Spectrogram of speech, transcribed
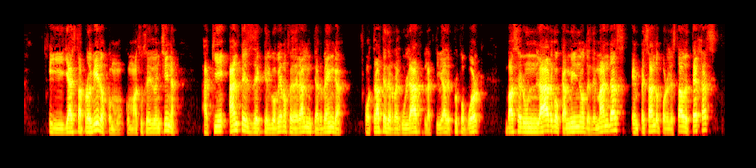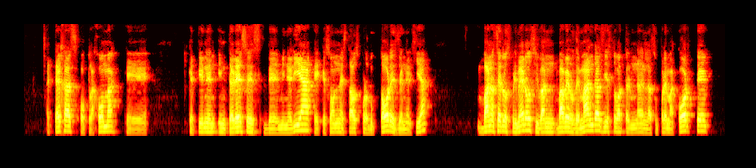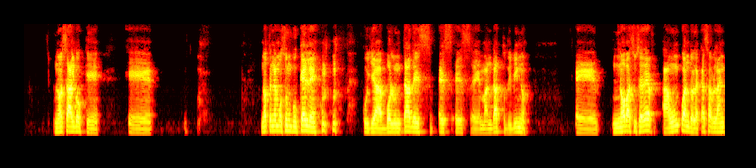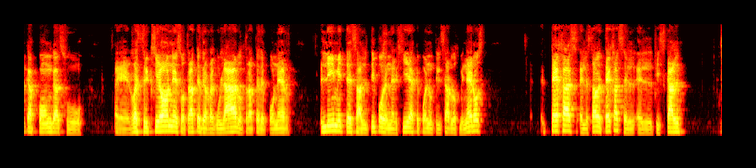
y ya está prohibido, como, como ha sucedido en China. Aquí, antes de que el gobierno federal intervenga o trate de regular la actividad de Proof of Work, va a ser un largo camino de demandas, empezando por el estado de Texas, Texas, Oklahoma, que tienen intereses de minería, eh, que son estados productores de energía. Van a ser los primeros y van, va a haber demandas y esto va a terminar en la Suprema Corte. No es algo que eh, no tenemos un Bukele cuya voluntad es, es, eh, mandato divino. No va a suceder, aun cuando la Casa Blanca ponga sus eh, restricciones o trate de regular o trate de poner límites al tipo de energía que pueden utilizar los mineros. Texas, el estado de Texas, el, fiscal,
